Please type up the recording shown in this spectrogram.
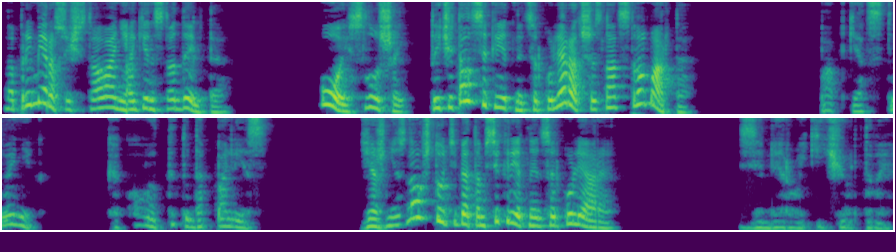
Например, о существовании агентства «Дельта». Ой, слушай, ты читал секретный циркуляр от 16 марта? Папки отстойник? Какого ты туда полез? Я же не знал, что у тебя там секретные циркуляры. Землеройки чертовы.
